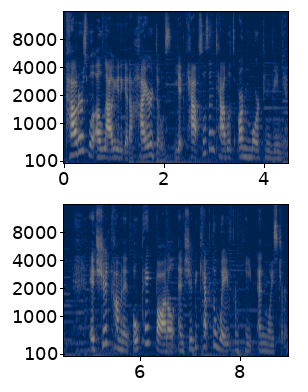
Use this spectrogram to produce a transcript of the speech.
Powders will allow you to get a higher dose, yet capsules and tablets are more convenient. It should come in an opaque bottle and should be kept away from heat and moisture.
